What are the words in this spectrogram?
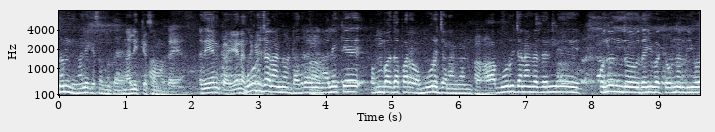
ನಮ್ದು ನಲಿಕೆ ಸಮುದಾಯ. ನಲಿಕೆ ಸಮುದಾಯ. ಅದೇನ್ಕ ಏನ ಮೂರು ಜನಾಂಗ ಉಂಟು. ಅದರಲ್ಲಿ ನಲಿಕೆ ಪಂಬದ ಪರವ ಮೂರು ಜನಾಂಗ ಉಂಟು. ಆ ಮೂರು ಜನಾಂಗದಲ್ಲಿ ಒಂದೊಂದು ದೈವಕ್ಕೆ ಒಂದೊಂದು ಯುವ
